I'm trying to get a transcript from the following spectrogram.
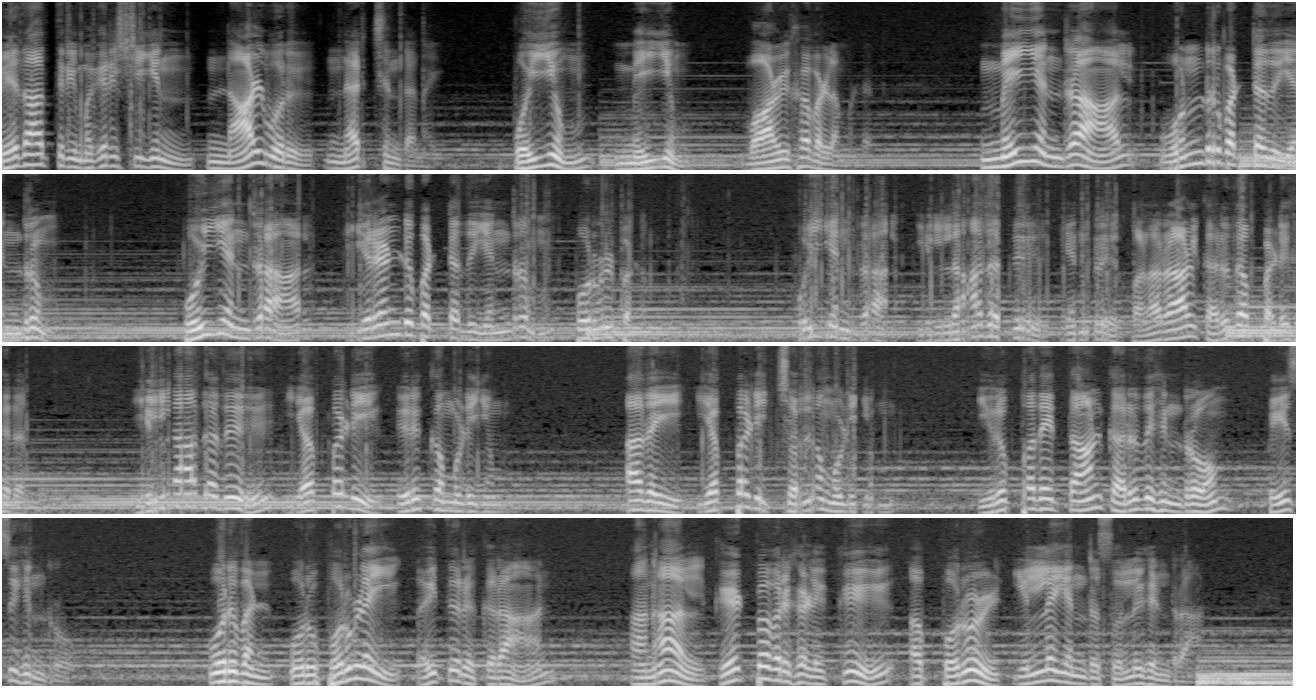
வேதாத்ரி மகரிஷியின் நாள் ஒரு நற்சிந்தனை. பொய்யும் மெய்யும் வாழ்க வளமுடன். மெய் என்றால் ஒன்றுபட்டது என்றும் பொய் என்றால் இரண்டுபட்டது என்றும் பொருள்படும். பொய் என்றால் இல்லாதது என்று பலரால் கருதப்படுகிறது. இல்லாதது எப்படி இருக்க முடியும்? அதை எப்படி சொல்ல முடியும்? இருப்பதைத்தான் கருதுகின்றோம் பேசுகின்றோம். ஒருவன் ஒரு பொருளை வைத்திருக்கிறான் ஆனால் கேட்பவர்களுக்கு அப்பொருள் இல்லை என்று சொல்லுகின்றான்.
